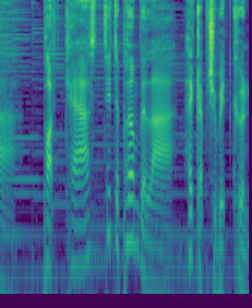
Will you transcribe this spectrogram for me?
ลาพอดแคสต์ที่จะเพิ่มเวลาให้กับชีวิตคุณ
